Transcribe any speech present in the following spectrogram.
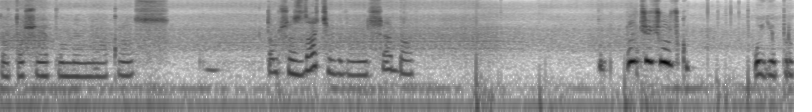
За те, що я помив нього якраз. Там ще здача буде, він ще дав. Ну, чуть-чутку. Ой, я про...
